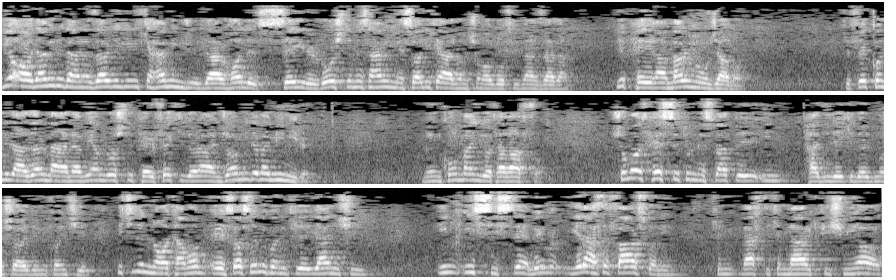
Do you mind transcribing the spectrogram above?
یه آدمی رو در نظر بگیرید که همینجور در حال سیر رشد مثل همین مثالی که الان شما گفتید من زدم. یه پیغمبر نوجوان که فکر کنید از نظر معنوی هم رشد پرفکتی داره انجام میده و میمیره. منکن من یتوفا. شما حستون نسبت به این پدیده که دارید مشاهده می‌کنید چیه؟ یه چیز ناتمام احساس نمی‌کنید که یعنی چی؟ این این سیستم یه لحظه فرض کنید که وقتی که مرگ پیش میاد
